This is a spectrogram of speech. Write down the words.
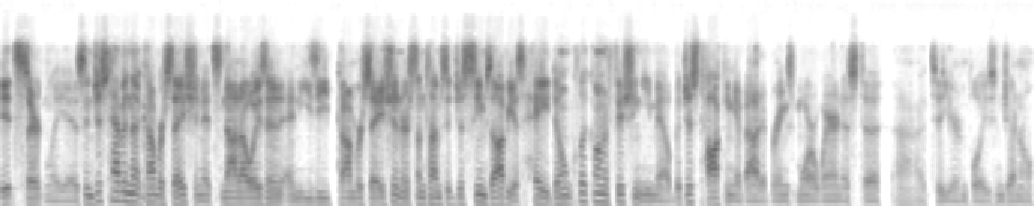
It certainly is. And just having that conversation, it's not always an, an, easy conversation, or sometimes it just seems obvious. Hey, don't click on a phishing email, but just talking about it brings more awareness to uh, to your employees in general.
